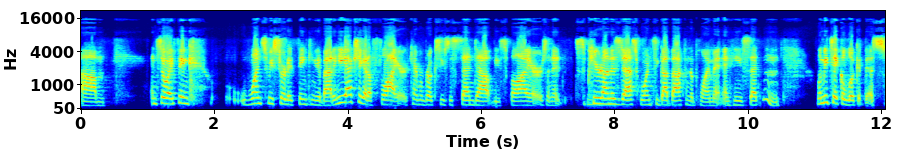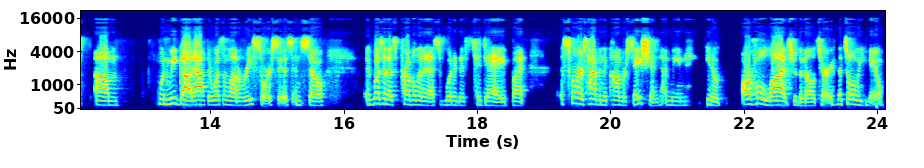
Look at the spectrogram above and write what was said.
Um, and so I think once we started thinking about it, he actually got a flyer. Cameron Brooks used to send out these flyers, and it appeared mm-hmm. on his desk once he got back from deployment, and he said, "Hmm, let me take a look at this." Um, when we got out, there wasn't a lot of resources, and so it wasn't as prevalent as what it is today. But as far as having the conversation, I mean, you know, our whole lives were the military. That's all we knew.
